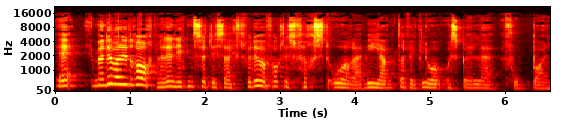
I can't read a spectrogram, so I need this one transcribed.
Eh, men det var litt rart med det 1976, for det var faktisk første året vi jenter fikk lov å spille fotball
